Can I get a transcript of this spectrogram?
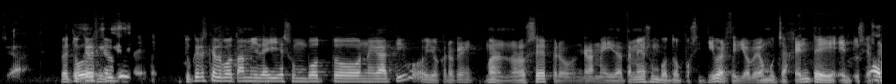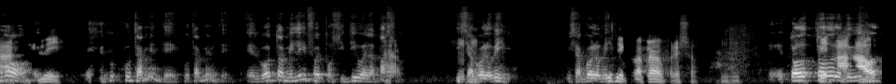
O sea, ¿Pero tú crees que, ¿Tú crees que el voto a mi ley es un voto negativo? Yo creo que, bueno, no lo sé, pero en gran medida también es un voto positivo. Es decir, yo veo mucha gente entusiasmada con mi ley. Justamente, justamente. El voto a mi ley fue positivo en la paso. Y sacó lo mismo. Y sacó lo mismo. Sí, claro, por eso. Eh, todo, lo que ahora,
